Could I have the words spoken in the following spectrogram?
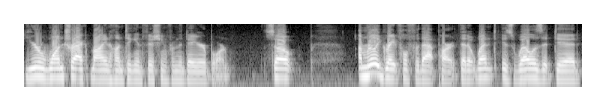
you're one track mind hunting and fishing from the day you're born. So I'm really grateful for that part that it went as well as it did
